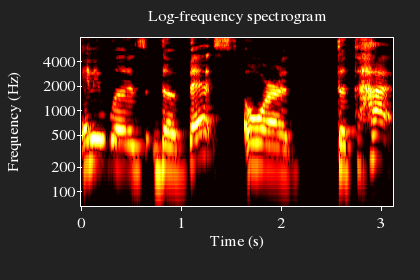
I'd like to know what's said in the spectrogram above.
and it was the best or the hot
